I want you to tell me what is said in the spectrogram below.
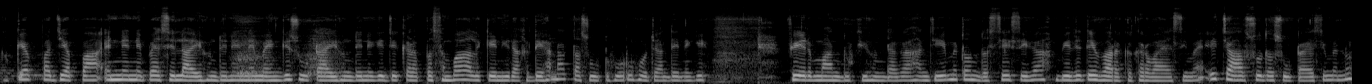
ਕਿਉਂਕਿ ਆਪਾਂ ਜੇ ਆਪਾਂ ਇੰਨੇ ਇੰਨੇ ਪੈਸੇ ਲਾਏ ਹੁੰਦੇ ਨੇ, ਇੰਨੇ ਮਹਿੰਗੇ ਸੂਟ ਆਏ ਹੁੰਦੇ ਨੇਗੇ ਜੇਕਰ ਆਪਾਂ ਸੰਭਾਲ ਕੇ ਨਹੀਂ ਰੱਖਦੇ ਹਨਾ, ਤਾਂ ਸੂਟ ਹੋਰ ਹੋ ਜਾਂਦੇ ਨੇਗੇ। ਫਿਰ ਮਨ ਦੁਖੀ ਹੁੰਦਾਗਾ ਹਾਂਜੀ, ਇਹ ਮੈਂ ਤੁਹਾਨੂੰ ਦੱਸਿਆ ਸੀਗਾ ਵੀ ਇਹਦੇ ਤੇ ਵਰਕ ਕਰਵਾਇਆ ਸੀ ਮੈਂ। ਇਹ 400 ਦਾ ਸੂਟ ਆਇਆ ਸੀ ਮੈਨੂੰ।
